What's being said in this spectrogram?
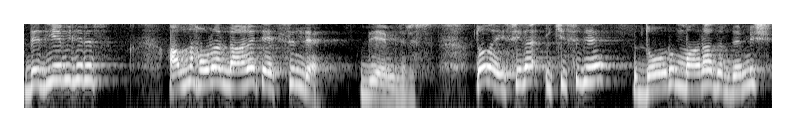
De diyebiliriz. Allah ona lanet etsin de diyebiliriz. Dolayısıyla ikisi de doğru manadır demiş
